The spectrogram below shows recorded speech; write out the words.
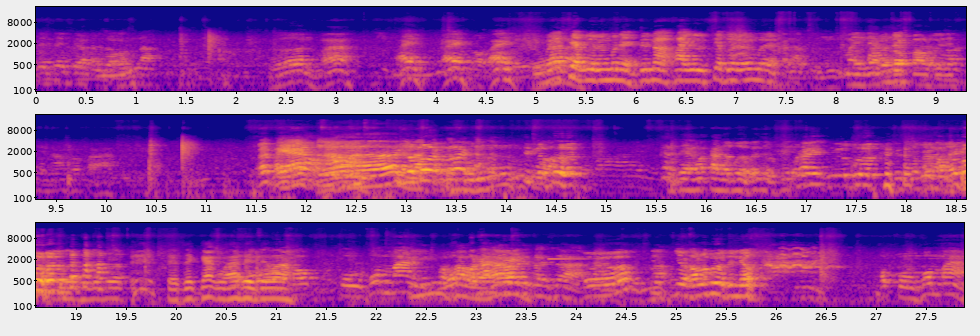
เล่นเสื้อกันบ่ละเดินมาไปไปไปถึงแม้เสียบอยู่นึงมันเด็กดูหน้าใครอยู่เสียบอยู่นึงมันเด็กขนาดถึงไม่แลกก็เป่าเลยดิไอ้แผลเอติอดระเบิดเลเลยยติดระเบิด แสดงว่าการระเบิดไปถึงที่ไม่ได้ติดระเบิดติดระเบิดแต่จะแก๊กว่าเด็กจะว่าเขาปลูกพ่มมากยิงลมาบเข้าบ่แล้ทันวเลยเออเกี่ยวกับระเบิดเดียวเขาปลูกพ่มมาก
